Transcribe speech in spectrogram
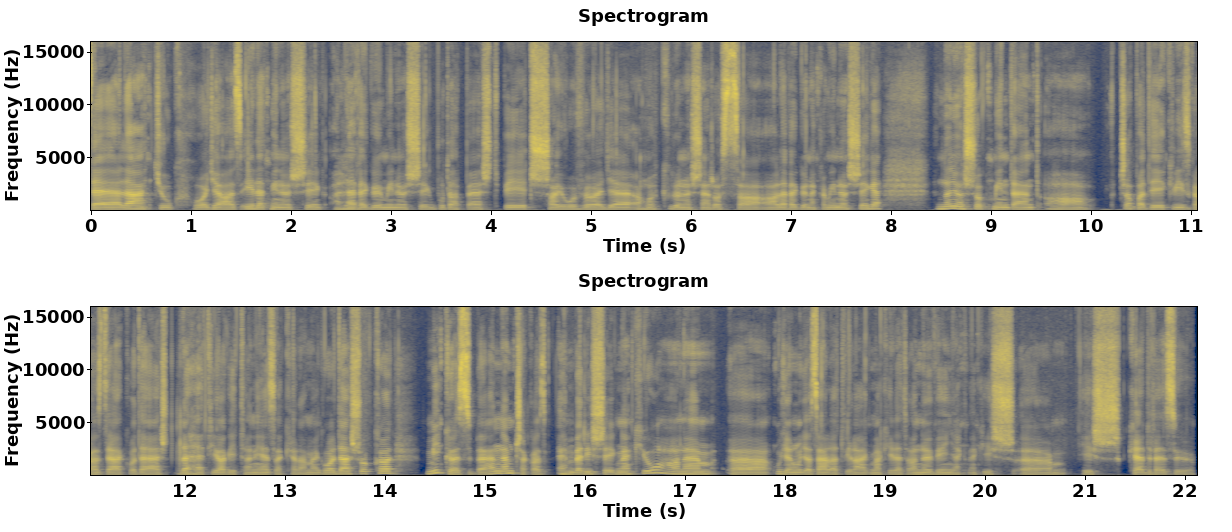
de látjuk, hogy az életminőség, a levegőminőség Budapest, Pécs, Sajóvölgye, ahol különösen rossz a, a levegőnek a minősége, nagyon sok mindent a csapadékvízgazdálkodást lehet javítani ezekkel a megoldásokkal, miközben nem csak az emberiségnek jó, hanem uh, ugyanúgy az állatvilágnak, illetve a növényeknek is, uh, is kedvező.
